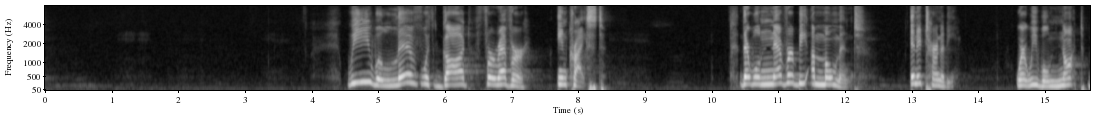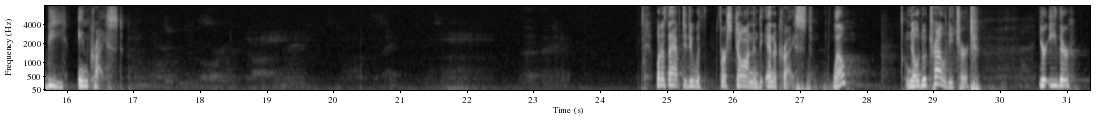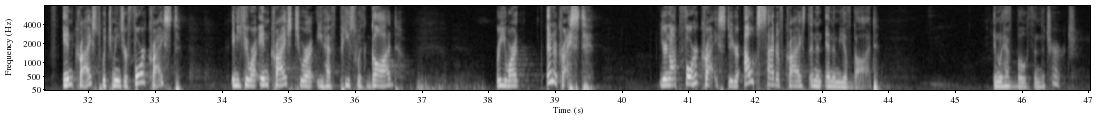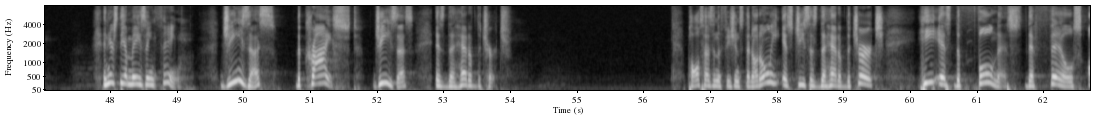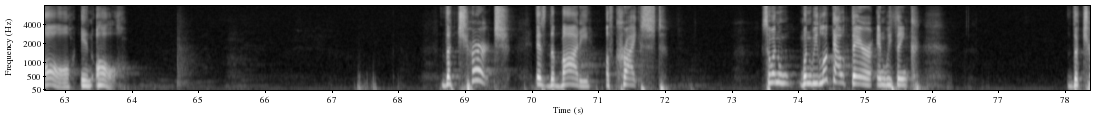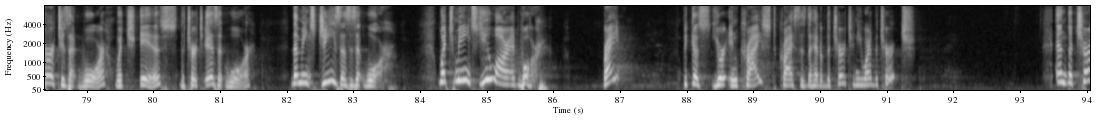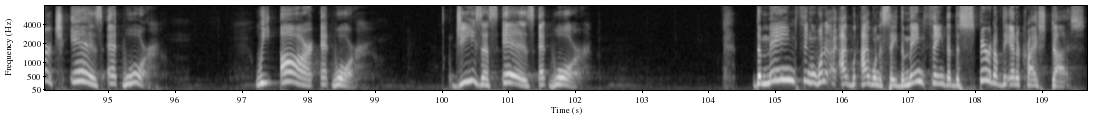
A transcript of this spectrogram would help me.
We will live with God forever in Christ. There will never be a moment in eternity where we will not be in Christ. What does that have to do with First John and the Antichrist? Well, no neutrality, church. You're either in Christ, which means you're for Christ, and if you are in Christ, you, are, you have peace with God, or you are Antichrist. You're not for Christ, you're outside of Christ and an enemy of God. And we have both in the church. And here's the amazing thing Jesus, the Christ, Jesus, is the head of the church. Paul says in Ephesians that not only is Jesus the head of the church, he is the fullness that fills all in all. The church is the body of Christ. So when, when we look out there and we think the church is at war, which is, the church is at war, that means Jesus is at war, which means you are at war. Right? Because you're in Christ, Christ is the head of the church, and you are the church. And the church is at war. We are at war. Jesus is at war. The main thing I, I, I want to say, the main thing that the spirit of the Antichrist does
